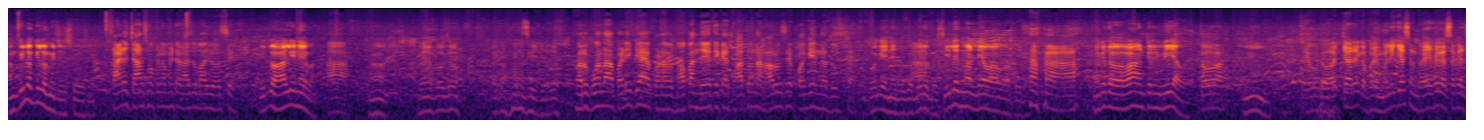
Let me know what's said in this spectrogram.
આમ કેટલો કિલોમીટર શું છે સાડે ચારસો કિલોમીટર આજુબાજુ હશે. એટલો હાલીને આવ્યા? હા. હા. ભાઈને પગ જો ફરફોલા પડી ગયા પણ હવે બાપાને દેહથી કે સાતો ના સારું છે પગે ન દુખતા. પગે નહીં દુખે બરોબર છે. માં જ મારે લેવા આવવા પડે. મેં કીધું વાહન કરીને વી આવે. તો હમ. એવું તો અત્યારે કે ભાઈ મળી ગયા છે ને ભાઈ હે કે સખત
